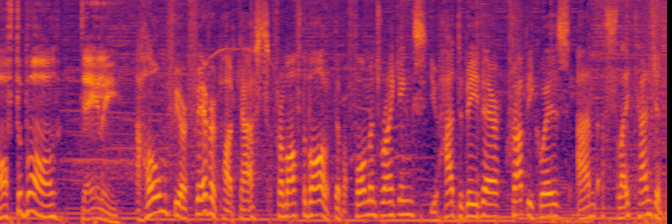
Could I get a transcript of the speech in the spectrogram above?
Off the Ball Daily. A home for your favourite podcasts from Off the Ball. The performance rankings, you had to be there, crappy quiz, and a slight tangent.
